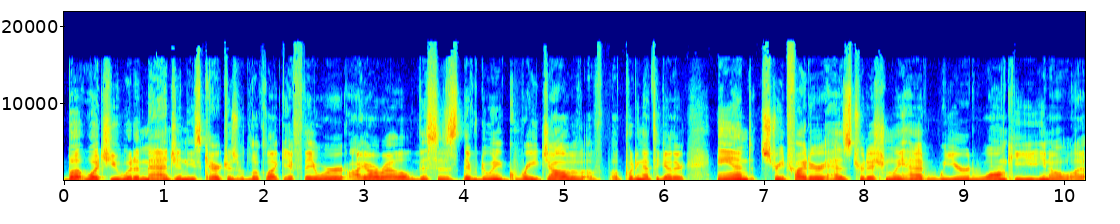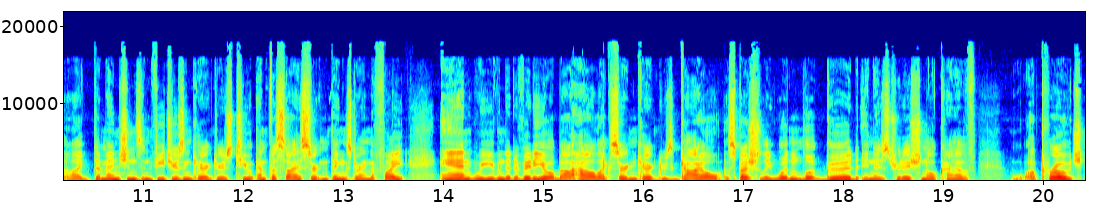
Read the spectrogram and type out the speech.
But what you would imagine these characters would look like if they were irl this is they're doing a great job of, of, of putting that together. And street fighter has traditionally had weird wonky you know like, like, dimensions and features and characters to emphasize certain things during the fight. And we even did a video about how like certain characters guile especially wouldn't look good in his traditional kind of approach,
